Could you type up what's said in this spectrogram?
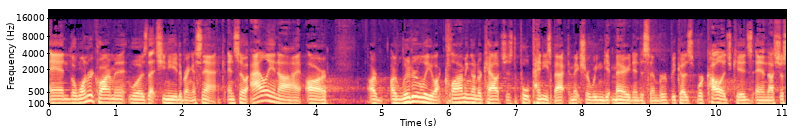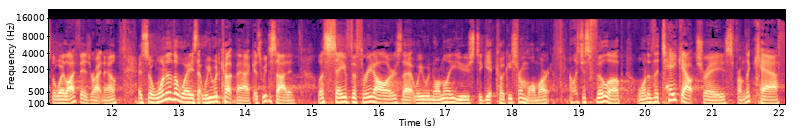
and the one requirement was that she needed to bring a snack. And so, Allie and I are are, are literally like climbing under couches to pull pennies back to make sure we can get married in December because we're college kids and that's just the way life is right now. And so, one of the ways that we would cut back is we decided let's save the $3 that we would normally use to get cookies from Walmart and let's just fill up one of the takeout trays from the calf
